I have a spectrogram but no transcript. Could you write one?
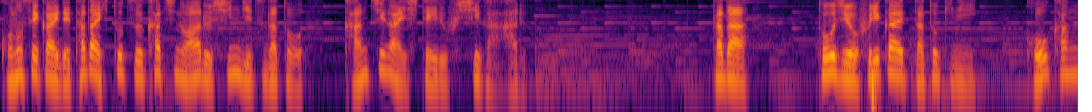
この世界でただ一つ価値のある真実だと勘違いしている節がある。ただ当時を振り返った時にこう考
